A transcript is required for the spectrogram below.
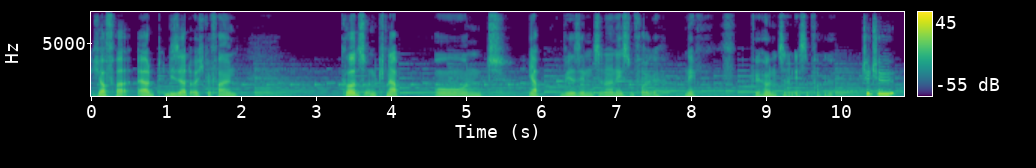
Ich hoffe, hat, dieser hat euch gefallen. Kurz und knapp und ja, wir sehen uns in der nächsten Folge. Nee, wir hören uns in der nächsten Folge. Tschüss. tschüss.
